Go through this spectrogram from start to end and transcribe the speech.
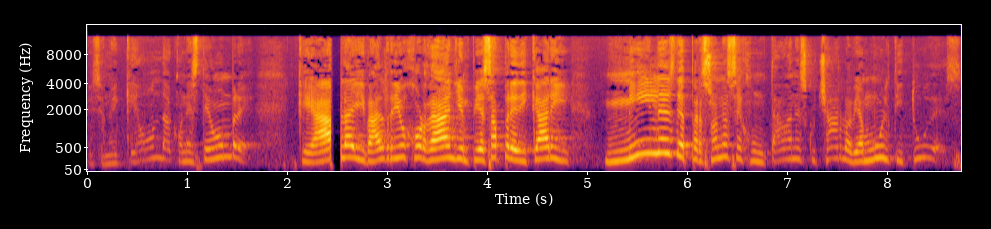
Dicen, ¿y qué onda con este hombre? Que habla y va al río Jordán y empieza a predicar y miles de personas se juntaban a escucharlo, había multitudes.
